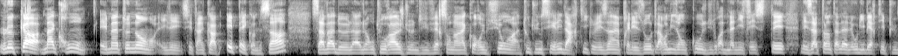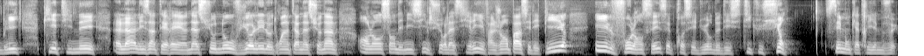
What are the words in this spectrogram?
Le cas Macron est maintenant, c'est un cas épais comme ça. Ça va de l'entourage versant dans la corruption à toute une série d'articles les uns après les autres, la remise en cause du droit de manifester, les atteintes aux libertés publiques, piétiner les intérêts nationaux, violer le droit international en lançant des missiles sur la Syrie. Enfin, j'en passe et des pires. Il faut lancer cette procédure de destitution. C'est mon quatrième vœu.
